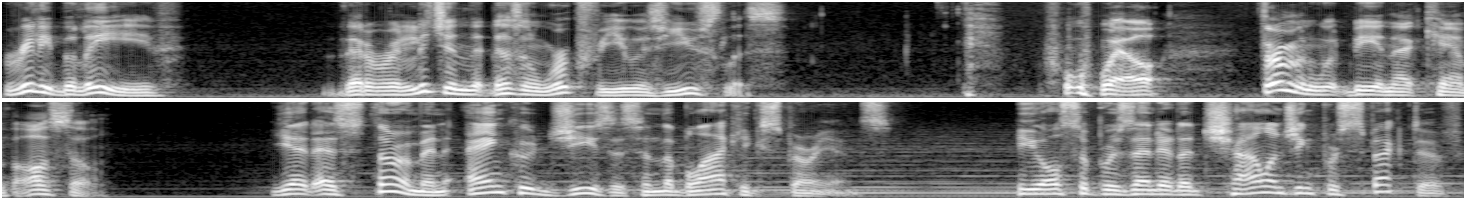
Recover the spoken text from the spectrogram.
really believe that a religion that doesn't work for you is useless. well, Thurman would be in that camp also. Yet, as Thurman anchored Jesus in the black experience, he also presented a challenging perspective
